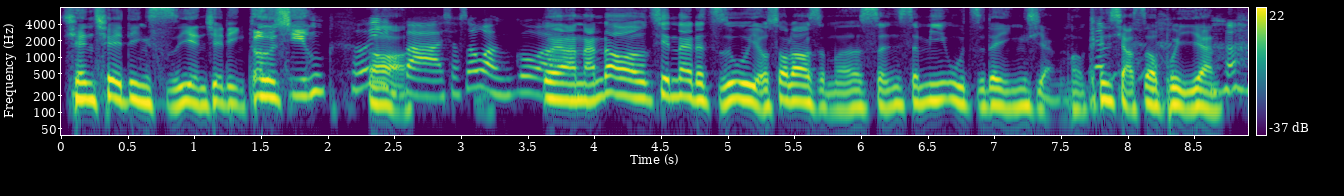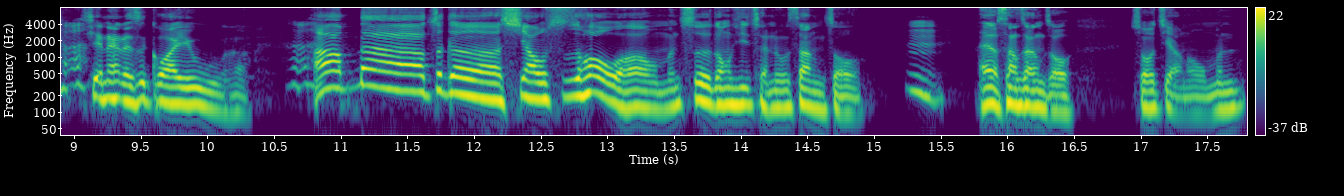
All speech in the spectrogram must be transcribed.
先确定实验确定可行。可以吧？小时候玩过啊。对啊，难道现在的植物有受到什么神神秘物质的影响？哦，跟小时候不一样，现在的是怪物哈。好，那这个小时候啊，我们吃的东西，诚如上周嗯，还有上上周所讲的，我们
